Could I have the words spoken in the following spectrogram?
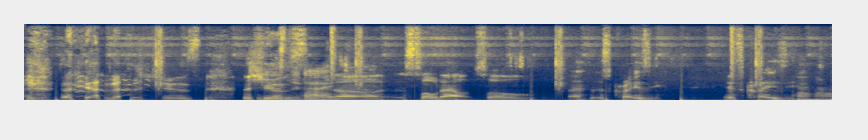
the shoes, the shoes they did. uh, sold out. So that's it's crazy. It's crazy. hmm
